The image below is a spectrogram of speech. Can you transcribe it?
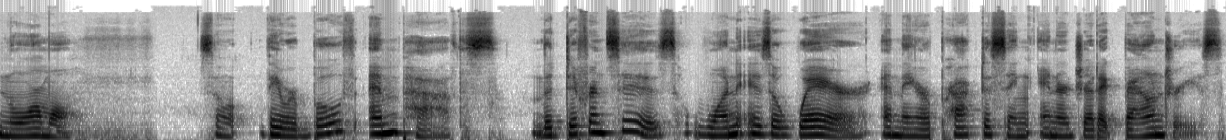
normal. So they were both empaths the difference is one is aware and they are practicing energetic boundaries.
